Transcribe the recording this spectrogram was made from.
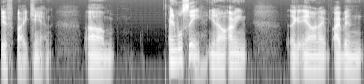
if I can. Um and we'll see, you know. I mean like you know, and I I've been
